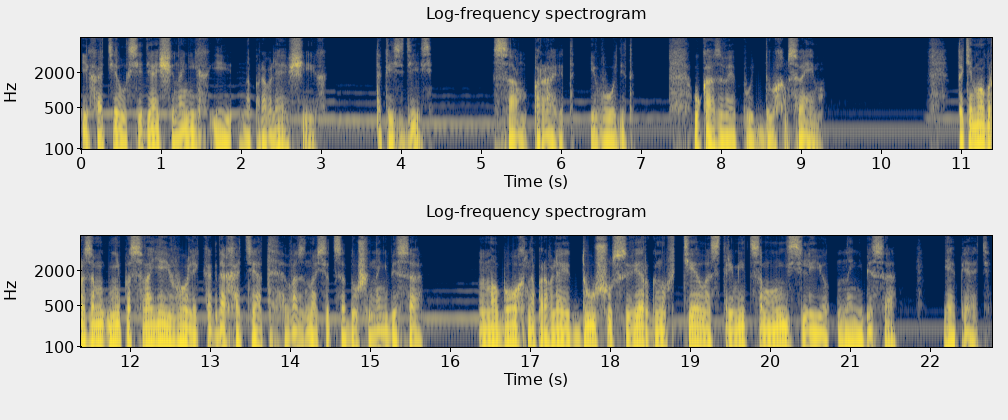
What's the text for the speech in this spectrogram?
и хотел сидящий на них и направляющий их, так и здесь сам правит и водит, указывая путь духом своим. Таким образом, не по своей воле, когда хотят, возносятся души на небеса, но Бог направляет душу, свергнув тело, стремиться мыслью на небеса, и опять,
